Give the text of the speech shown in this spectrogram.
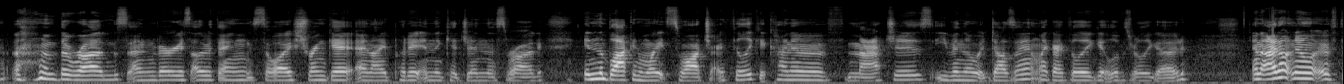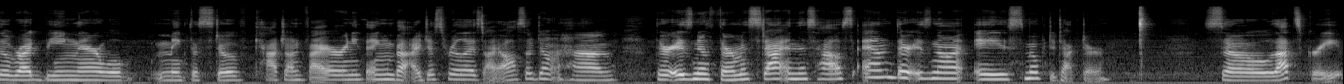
the rugs and various other things, so I shrink it and I put it in the kitchen, this rug, in the black and white swatch. I feel like it kind of matches, even though it doesn't. Like, I feel like it looks really good. And I don't know if the rug being there will make the stove catch on fire or anything, but I just realized I also don't have, there is no thermostat in this house, and there is not a smoke detector. So that's great.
